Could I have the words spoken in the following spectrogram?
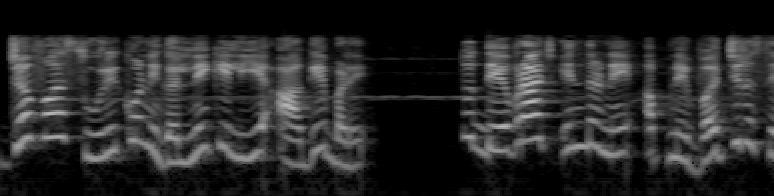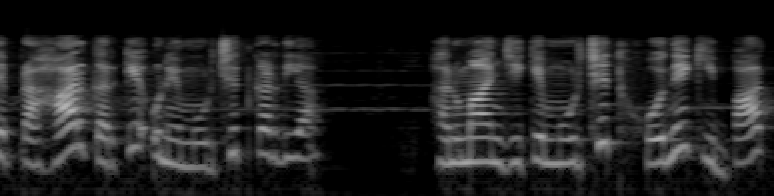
जब वह सूर्य को निगलने के लिए आगे बढ़े तो देवराज इंद्र ने अपने वज्र से प्रहार करके उन्हें मूर्छित कर दिया। हनुमान जी के मूर्छित होने की बात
